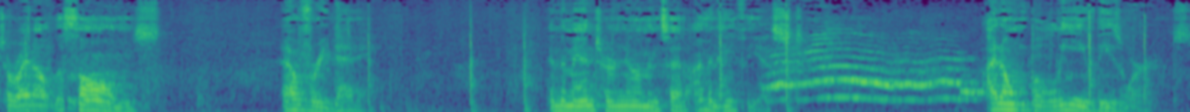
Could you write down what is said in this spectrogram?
to write out the Psalms every day. And the man turned to him and said, I'm an atheist. I don't believe these words.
